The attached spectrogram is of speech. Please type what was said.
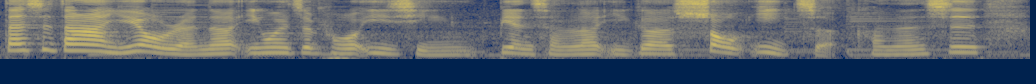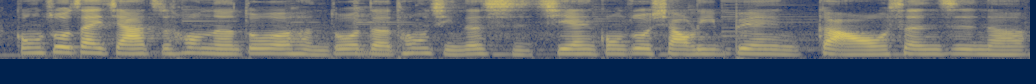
但是当然也有人呢，因为这波疫情变成了一个受益者，可能是工作在家之后呢，多了很多的通勤的时间，工作效率变高，甚至呢。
